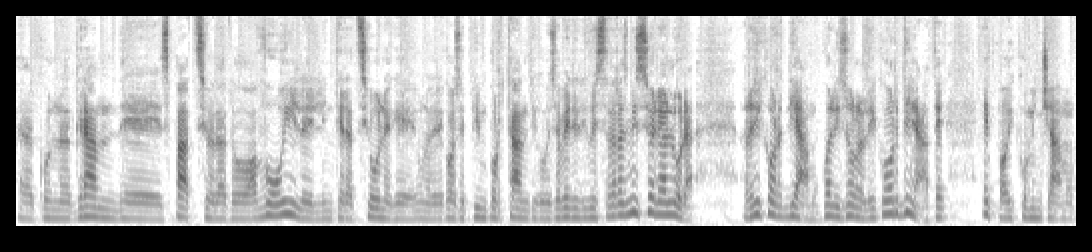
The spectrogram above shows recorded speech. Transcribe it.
eh, con grande spazio dato a voi, l'interazione che è una delle cose più importanti, come sapete, di questa trasmissione. Allora, ricordiamo quali sono le coordinate e poi cominciamo.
